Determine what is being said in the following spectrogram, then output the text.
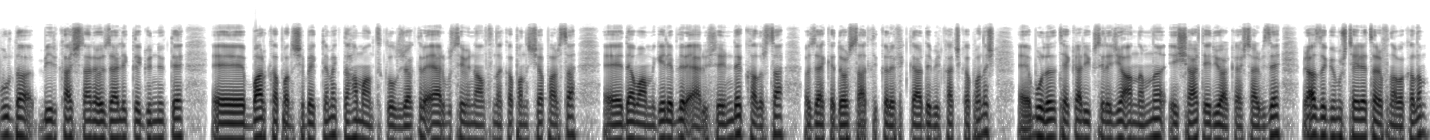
burada birkaç tane özellikle günlükte e, bar kapanışı beklemek daha mantıklı olacaktır. Eğer bu seviyenin altında kapanış yaparsa e, devamı gelebilir. Eğer üzerinde kalırsa özellikle 4 saatlik grafiklerde birkaç kapanış e, burada da tekrar yükseleceği anlamına işaret ediyor arkadaşlar bize. Biraz da gümüş TL tarafına bakalım.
